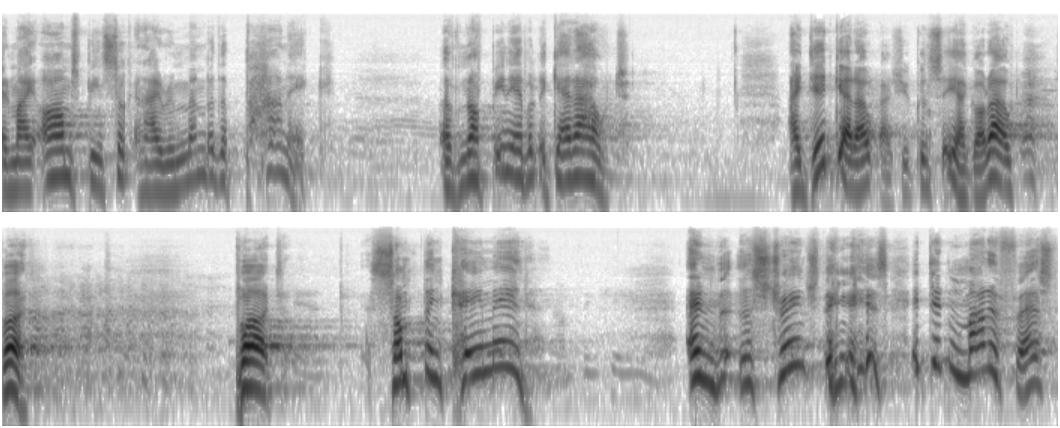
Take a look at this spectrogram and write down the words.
and my arms being stuck. And I remember the panic of not being able to get out. I did get out, as you can see, I got out, but, but something came in. And the, the strange thing is, it didn't manifest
